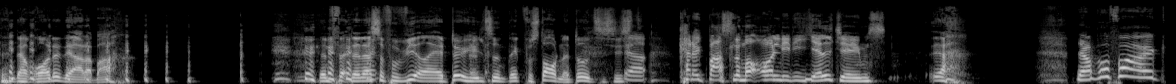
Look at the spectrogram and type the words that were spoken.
Den der rotte der, der bare... Den, den er så forvirret af at dø hele tiden, den ikke forstår, den er død til sidst. Ja. Kan du ikke bare slå mig ordentligt ihjel, James? Ja. Ja, hvorfor ikke?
